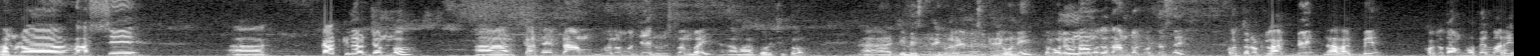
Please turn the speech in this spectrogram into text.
আমরা আসছি আহ, কাঠ কেনার জন্য। আর কাঠের দাম ভালো বুঝে নুর ইসলাম ভাই আমার পরিচিত। যে মিস্ত্রি, ঘরের মিস্ত্রি উনি, তো উনি ওনার মতো দাম দর করতেছে। কতটুক লাগবে, না লাগবে, কত দাম হতে পারে?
